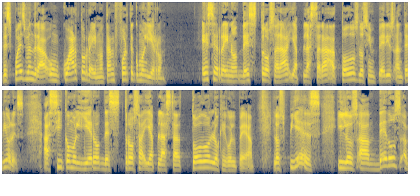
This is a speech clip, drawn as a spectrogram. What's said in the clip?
Después vendrá un cuarto reino tan fuerte como el hierro. Ese reino destrozará y aplastará a todos los imperios anteriores, así como el hierro destroza y aplasta todo lo que golpea. Los pies y los ah, dedos ah,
